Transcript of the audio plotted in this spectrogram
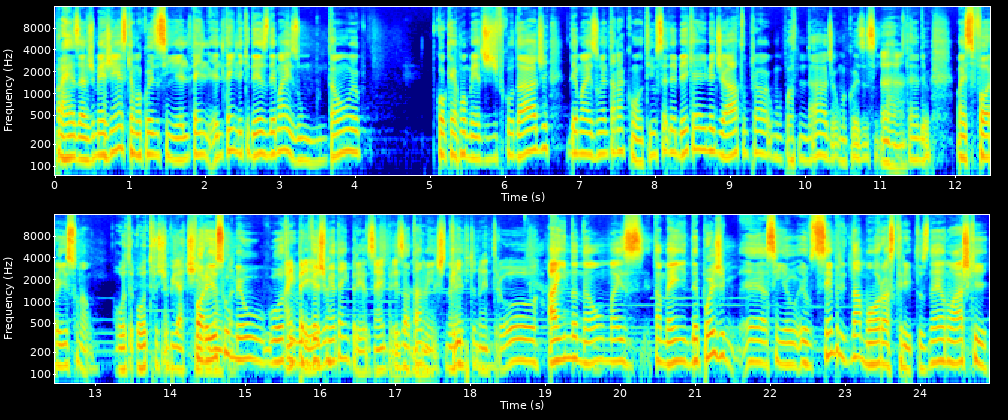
para reserva de emergência, que é uma coisa assim, ele tem, ele tem liquidez D mais um. Então, eu, qualquer momento de dificuldade, D mais um ele está na conta. E o CDB que é imediato para alguma oportunidade, alguma coisa assim, Aham. entendeu? Mas fora isso, não. Outro, outro tipo de ativo? Fora não isso, o pode- meu outro investimento é a empresa. É a empresa. Exatamente. aham. Né? Cripto não entrou. Ainda não, mas também depois de. é, assim, eu, eu sempre namoro as criptos, né? Eu não acho que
